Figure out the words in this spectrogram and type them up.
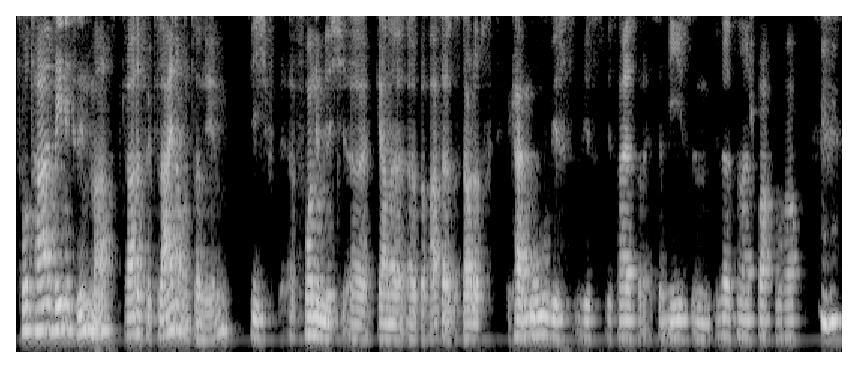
total wenig Sinn macht, gerade für kleine Unternehmen, die ich äh, vornehmlich äh, gerne äh, berate, also Startups, KMU, wie es heißt, oder SMEs im internationalen Sprachgebrauch, mhm.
